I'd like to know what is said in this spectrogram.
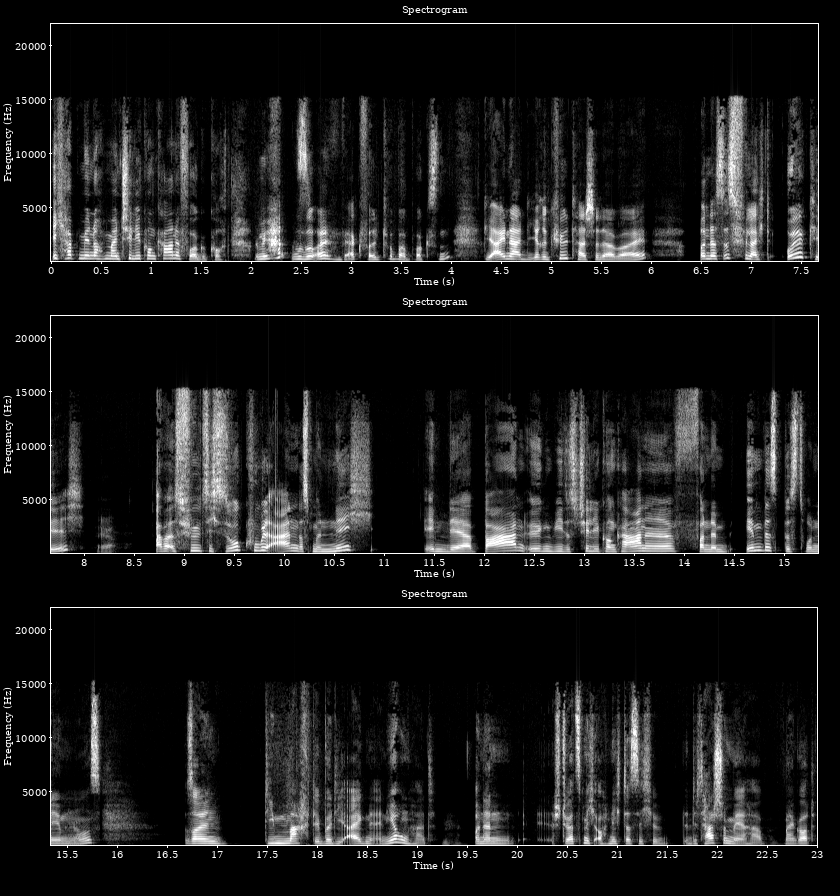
Ich habe mir noch mein Chili con Carne vorgekocht. Und wir hatten so einen Berg voll Tupperboxen. Die eine hat ihre Kühltasche dabei. Und das ist vielleicht ulkig, ja. aber es fühlt sich so cool an, dass man nicht in der Bahn irgendwie das Chili con Carne von dem Imbiss-Bistro nehmen ja. muss, sondern die Macht über die eigene Ernährung hat. Mhm. Und dann stört es mich auch nicht, dass ich eine Tasche mehr habe. Mein Gott.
